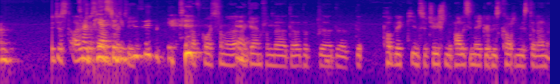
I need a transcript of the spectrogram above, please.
I just, I would Sorry, just PS, did quickly, you of course, from a, Yeah. again from the the, the, the, the the public institution, the policymaker who's caught in this dilemma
